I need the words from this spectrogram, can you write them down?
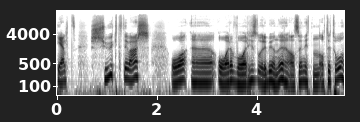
helt sjukt til værs. Og eh, året vår historie begynner, altså i 1982,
